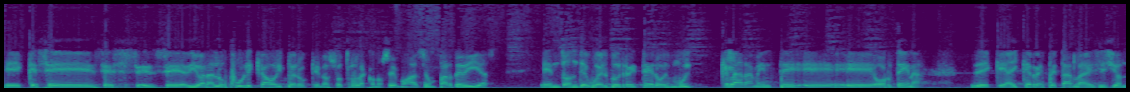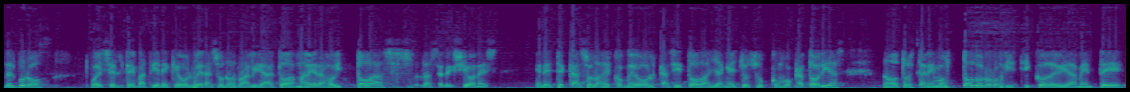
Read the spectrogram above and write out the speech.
eh, que se, se, dio a la luz pública hoy, pero que nosotros la conocemos hace un par de días, en donde vuelvo y reitero, es muy claramente eh, ordena de que hay que respetar la decisión del buró, pues el tema tiene que volver a su normalidad. De todas maneras, hoy todas las elecciones, en este caso las de Comebol, casi todas ya han hecho sus convocatorias. Nosotros tenemos todo lo logístico debidamente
